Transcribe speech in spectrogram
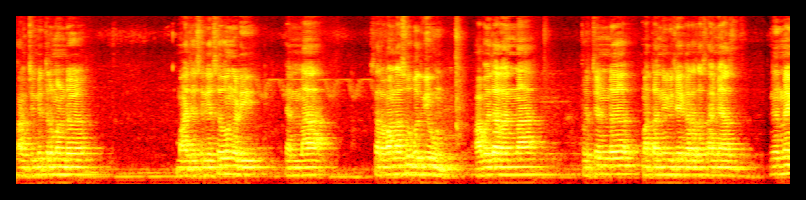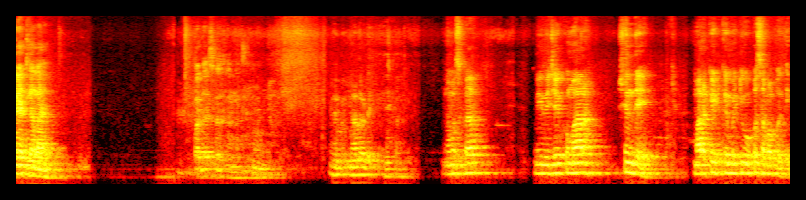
आमचे मित्रमंडळ माझे सगळे सवंगडी यांना सर्वांना सोबत घेऊन अभयदादांना प्रचंड मतांनी विजय करायचा असा आम्ही आज निर्णय घेतलेला आहे. नमस्कार. मी विजयकुमार शिंदे मार्केट कमिटी उपसभापती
